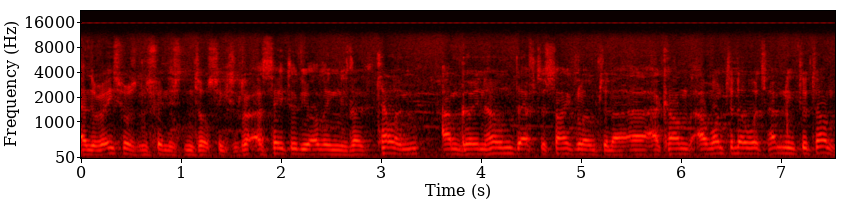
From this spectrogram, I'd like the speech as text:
And the race wasn't finished until 6 o'clock. I say to the other English lads, tell him I'm going home after cyclone tonight. I, I can't, I want to know what's happening to Tom.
